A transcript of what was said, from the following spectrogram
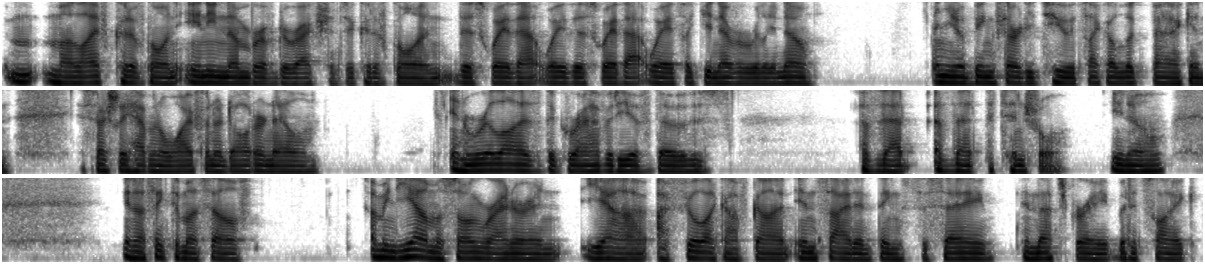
my life could have gone any number of directions. It could have gone this way, that way, this way, that way. It's like you never really know. And you know, being 32, it's like I look back and especially having a wife and a daughter now, and realize the gravity of those, of that, of that potential. You know, and I think to myself, I mean, yeah, I'm a songwriter and yeah, I feel like I've got insight and things to say, and that's great. But it's like,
